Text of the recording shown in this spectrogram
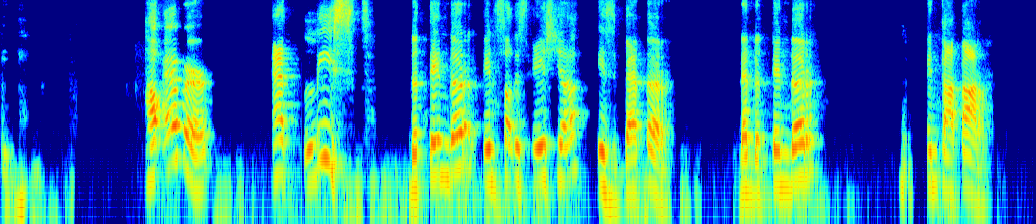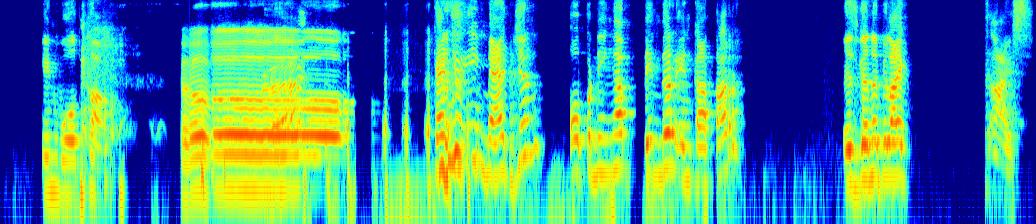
However, at least the Tinder in Southeast Asia is better than the Tinder in Qatar in World Cup. Oh. Can you imagine opening up Tinder in Qatar? It's gonna be like eyes,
